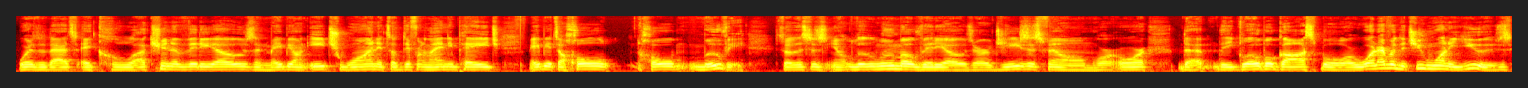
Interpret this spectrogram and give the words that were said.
whether that's a collection of videos and maybe on each one it's a different landing page, maybe it's a whole whole movie. So this is you know Lumo videos or Jesus film or or the the global gospel or whatever that you want to use.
